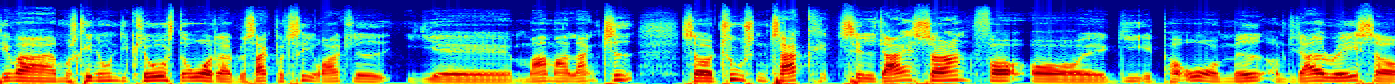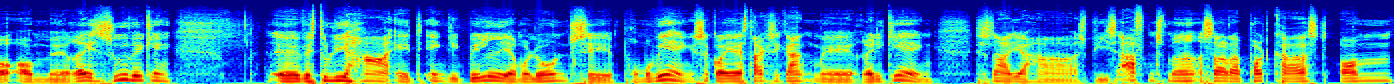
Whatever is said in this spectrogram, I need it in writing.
Det var måske nogle af de klogeste ord, der er blevet sagt på Trioraklet i øh, meget, meget lang tid. Så tusind tak til dig, Søren, for at øh, give et par ord med om dit eget race og om øh, racets udvikling. Øh, hvis du lige har et enkelt billede, jeg må låne til promovering, så går jeg straks i gang med redigering, så snart jeg har spist aftensmad, og så er der podcast om,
